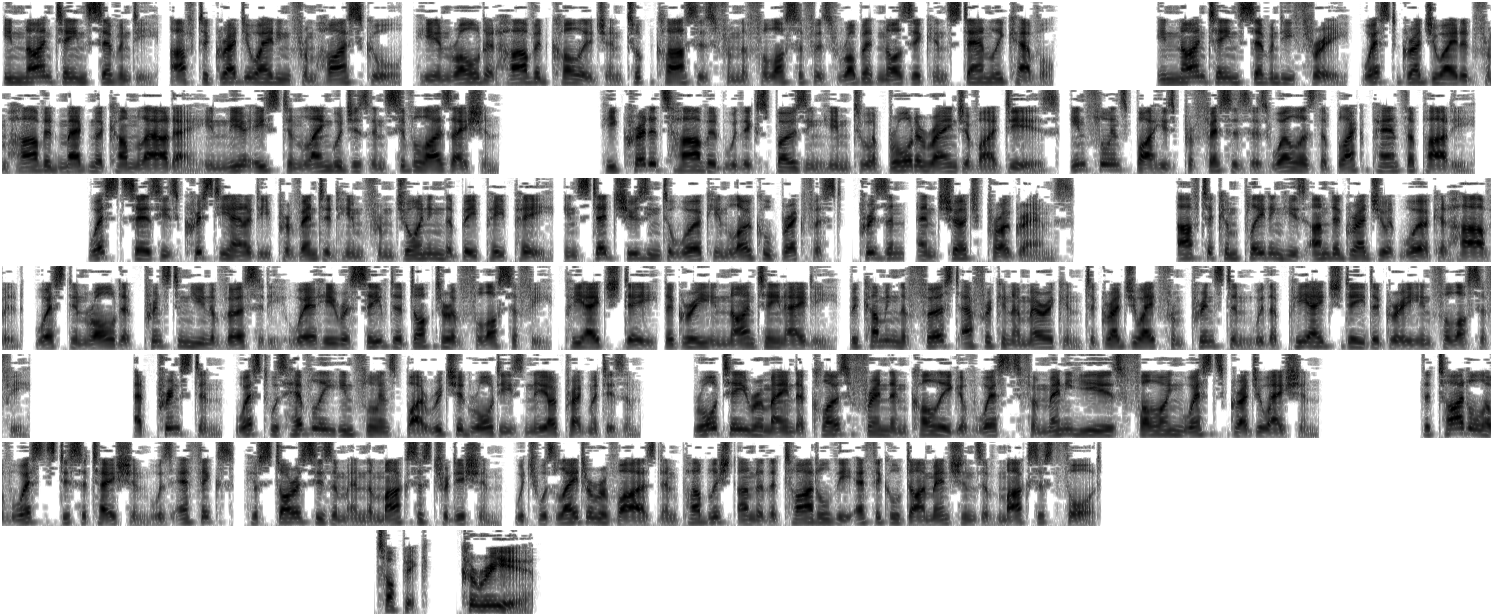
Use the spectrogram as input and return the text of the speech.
In 1970, after graduating from high school, he enrolled at Harvard College and took classes from the philosophers Robert Nozick and Stanley Cavell. In 1973, West graduated from Harvard magna cum laude in Near Eastern Languages and Civilization. He credits Harvard with exposing him to a broader range of ideas, influenced by his professors as well as the Black Panther Party. West says his Christianity prevented him from joining the BPP, instead choosing to work in local breakfast, prison, and church programs. After completing his undergraduate work at Harvard, West enrolled at Princeton University where he received a Doctor of Philosophy PhD degree in 1980, becoming the first African American to graduate from Princeton with a PhD degree in philosophy. At Princeton, West was heavily influenced by Richard Rorty's neopragmatism. Rorty remained a close friend and colleague of West's for many years following West's graduation. The title of West's dissertation was Ethics, Historicism and the Marxist Tradition, which was later revised and published under the title The Ethical Dimensions of Marxist Thought. Career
